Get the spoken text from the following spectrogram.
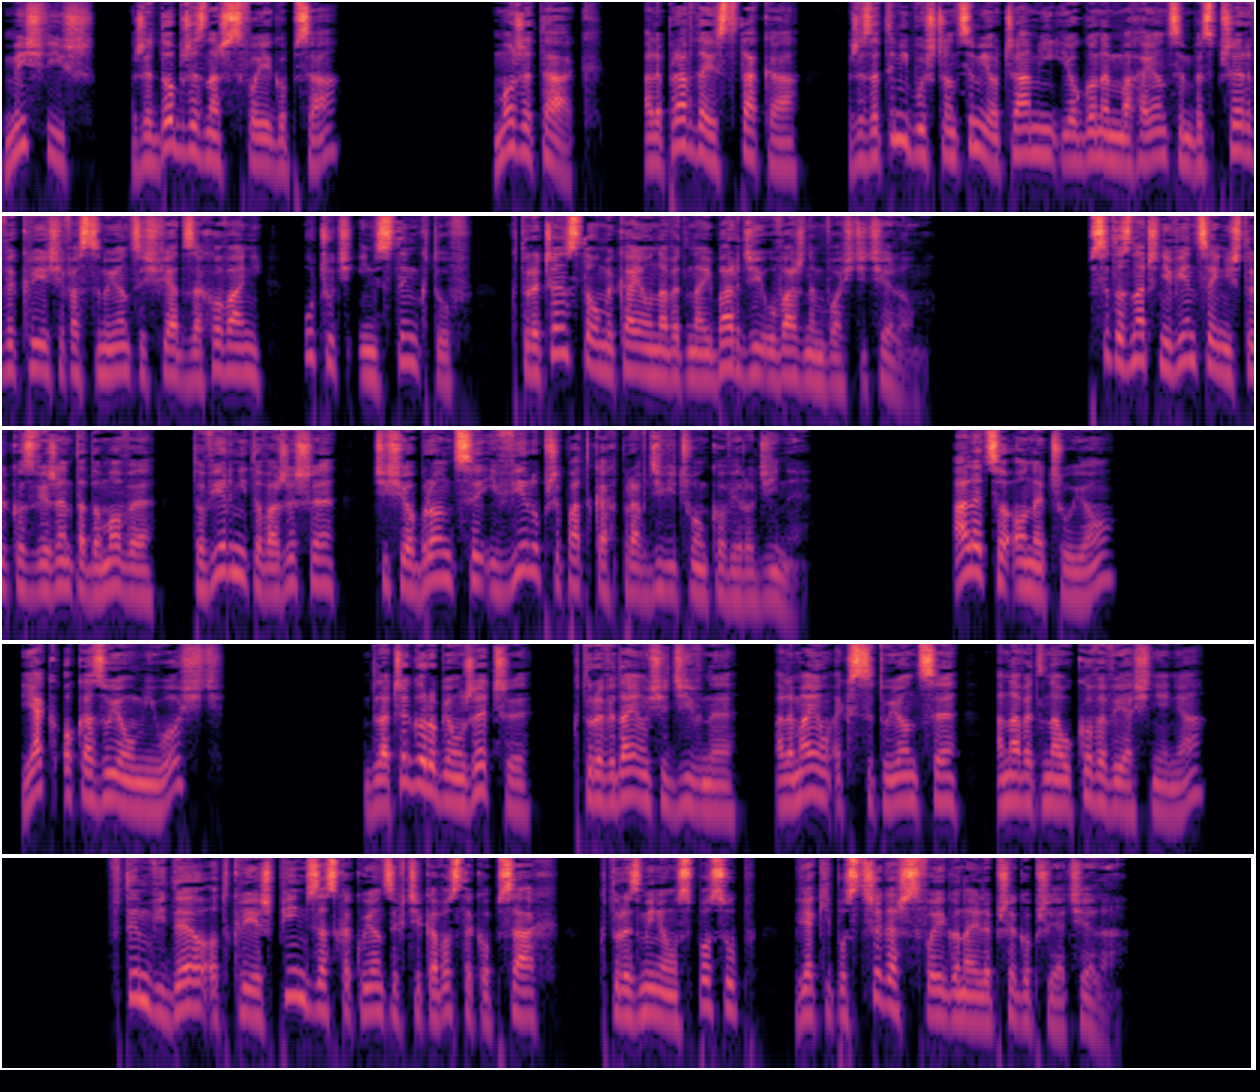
Myślisz, że dobrze znasz swojego psa? Może tak, ale prawda jest taka, że za tymi błyszczącymi oczami i ogonem machającym bez przerwy kryje się fascynujący świat zachowań, uczuć, instynktów, które często umykają nawet najbardziej uważnym właścicielom. Psy to znacznie więcej niż tylko zwierzęta domowe, to wierni towarzysze, cisi obrońcy i w wielu przypadkach prawdziwi członkowie rodziny. Ale co one czują? Jak okazują miłość? Dlaczego robią rzeczy, które wydają się dziwne, ale mają ekscytujące, a nawet naukowe wyjaśnienia? W tym wideo odkryjesz pięć zaskakujących ciekawostek o psach, które zmienią sposób, w jaki postrzegasz swojego najlepszego przyjaciela.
